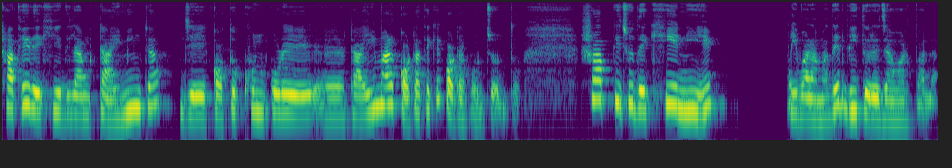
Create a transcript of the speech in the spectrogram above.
সাথে দেখিয়ে দিলাম টাইমিংটা যে কতক্ষণ করে টাইম আর কটা থেকে কটা পর্যন্ত। সব কিছু দেখিয়ে নিয়ে এবার আমাদের ভিতরে যাওয়ার পালা।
